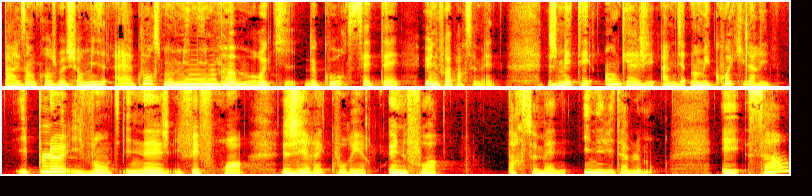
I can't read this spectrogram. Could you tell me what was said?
par exemple, quand je me suis remise à la course, mon minimum requis de course, c'était une fois par semaine. Je m'étais engagée à me dire, non mais quoi qu'il arrive, il pleut, il vente, il neige, il fait froid, j'irai courir une fois par semaine, inévitablement. Et ça,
